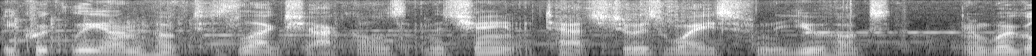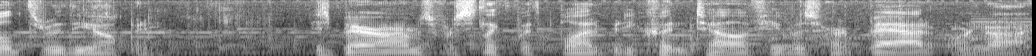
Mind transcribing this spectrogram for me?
He quickly unhooked his leg shackles and the chain attached to his waist from the U-hooks and wiggled through the opening. His bare arms were slick with blood, but he couldn't tell if he was hurt bad or not.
